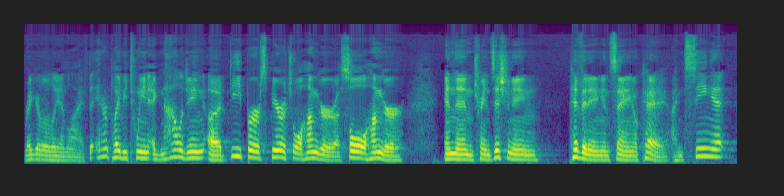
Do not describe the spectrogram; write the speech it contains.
regularly in life. The interplay between acknowledging a deeper spiritual hunger, a soul hunger, and then transitioning, pivoting, and saying, okay, I'm seeing it,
